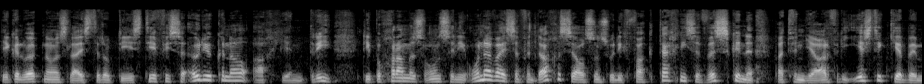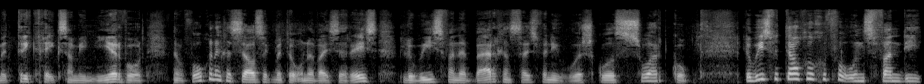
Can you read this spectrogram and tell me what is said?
Jy kan ook na ons luister op die DSTV se audiokanaal 813. Die program is ons in die onderwys en vandag gesels ons oor die vak tegniese wiskunde wat vanjaar vir die eerste keer by matriek geëksamineer word. Nou volgende gesels ek met 'n onderwyser leseres Louise van der Berg en sy's van die hoërskool Swartkop. Louise, vertel gou vir ons van die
